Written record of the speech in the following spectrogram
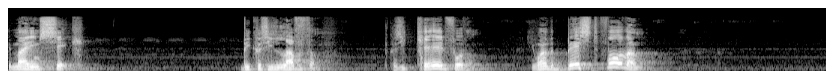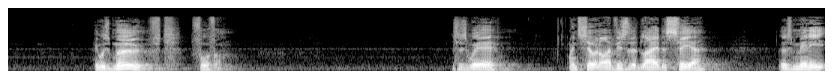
It made him sick because he loved them, because he cared for them. He wanted the best for them. He was moved for them. This is where, when Sue and I visited Laodicea, there was many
